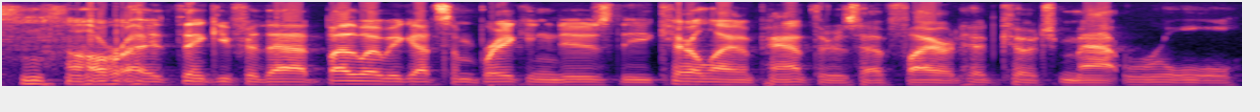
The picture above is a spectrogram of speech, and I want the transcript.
All right, thank you for that. By the way, we got some breaking news. The Carolina Panthers have fired head coach Matt Rhule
